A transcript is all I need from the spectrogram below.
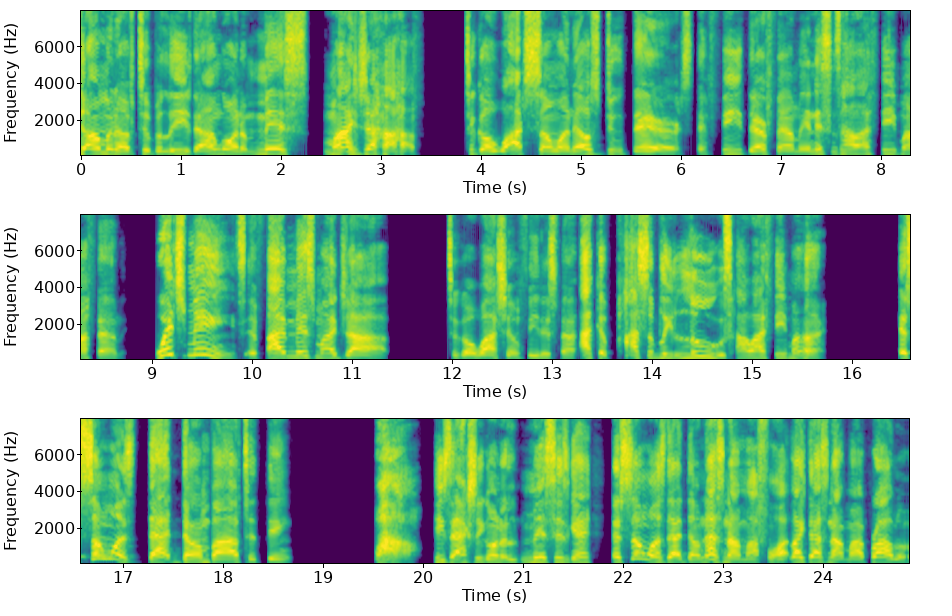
dumb enough to believe that I'm going to miss my job to go watch someone else do theirs and feed their family, and this is how I feed my family, which means if I miss my job to go watch him feed his family, I could possibly lose how I feed mine. If someone's that dumb, Bob, to think, wow, he's actually going to miss his game. If someone's that dumb, that's not my fault. Like that's not my problem.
